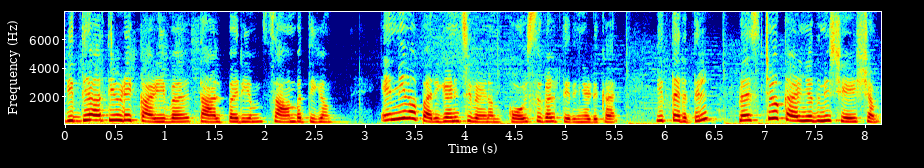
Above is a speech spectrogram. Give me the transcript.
വിദ്യാർത്ഥിയുടെ കഴിവ് താല്പര്യം സാമ്പത്തികം എന്നിവ പരിഗണിച്ച് വേണം കോഴ്സുകൾ തിരഞ്ഞെടുക്കാൻ. ഇത്തരത്തിൽ പ്ലസ് ടു കഴിഞ്ഞതിന് ശേഷം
